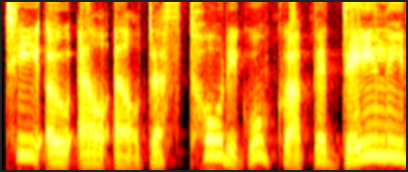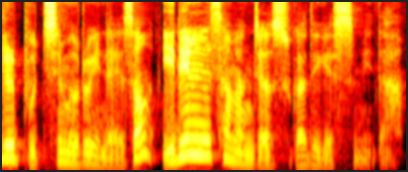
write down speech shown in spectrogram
T-O-L-L, death toll이고 그 앞에 daily를 붙임으로 인해서 일일 사망자 수가 되겠습니다.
